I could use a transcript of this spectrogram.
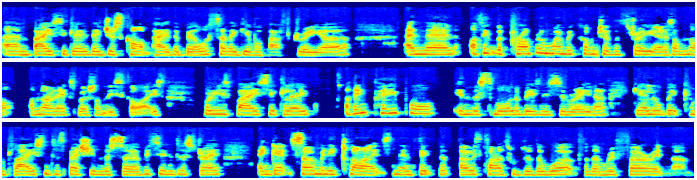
And basically, they just can't pay the bill, so they give up after a year. And then I think the problem when we come to the three years, I'm not, I'm not an expert on these guys, but is basically I think people in the smaller business arena get a little bit complacent, especially in the service industry, and get so many clients and then think that those clients will do the work for them, referring them.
